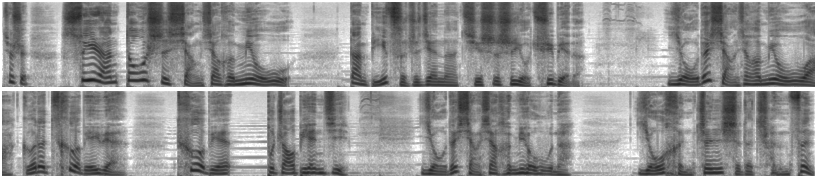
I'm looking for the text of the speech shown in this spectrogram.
就是虽然都是想象和谬误，但彼此之间呢其实是有区别的。有的想象和谬误啊隔得特别远，特别不着边际；有的想象和谬误呢有很真实的成分。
